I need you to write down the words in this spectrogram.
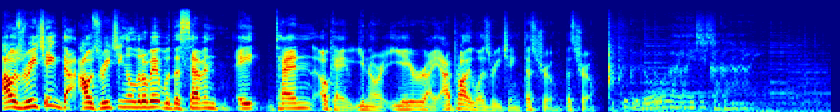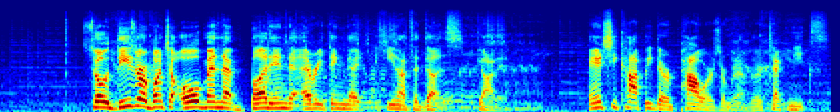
I was reaching. The, I was reaching a little bit with the seven, eight, ten. Okay, you know, you're right. I probably was reaching. That's true. That's true. So these are a bunch of old men that butt into everything that Hinata does. Got it. And she copied their powers or whatever, their techniques.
